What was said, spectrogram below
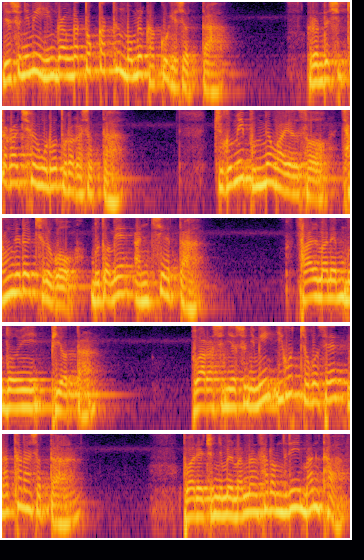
예수님이 인간과 똑같은 몸을 갖고 계셨다. 그런데 십자가 처형으로 돌아가셨다. 죽음이 분명하여서 장례를 치르고 무덤에 안치했다. 사흘 만에 무덤이 비었다. 부활하신 예수님이 이곳저곳에 나타나셨다. 부활의 주님을 만난 사람들이 많다.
